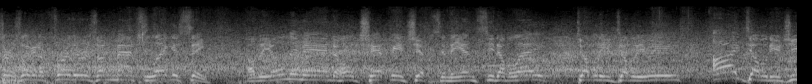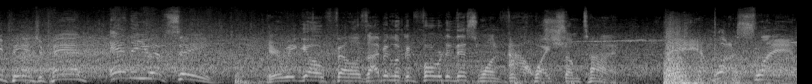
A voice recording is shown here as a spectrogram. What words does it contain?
is looking to further his unmatched legacy of the only man to hold championships in the NCAA, WWE, IWGP in Japan, and the UFC. Here we go, fellas. I've been looking forward to this one for quite some time. Bam! What a slam!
